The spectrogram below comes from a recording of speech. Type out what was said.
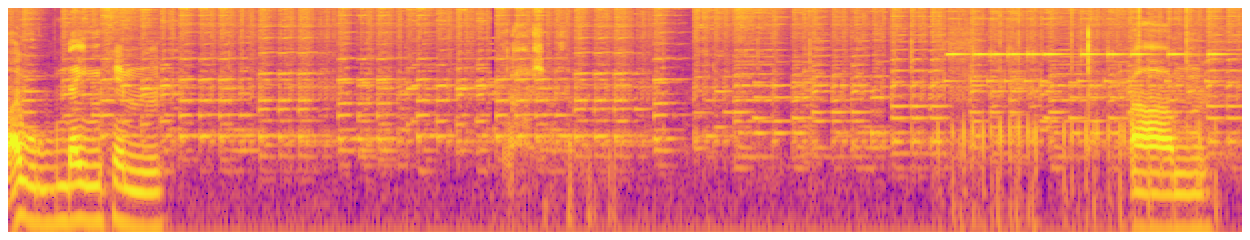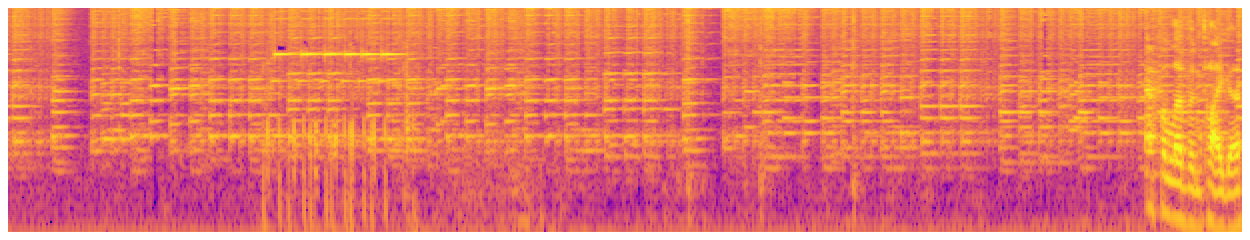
I will name him... Um... F11 Tiger.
